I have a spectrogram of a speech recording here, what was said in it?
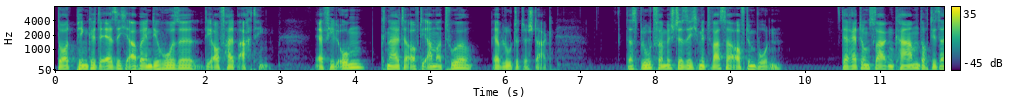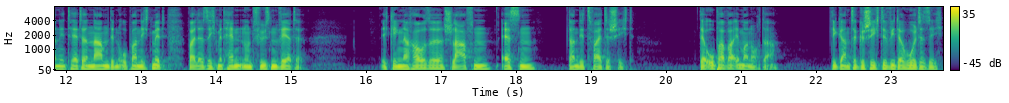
Dort pinkelte er sich aber in die Hose, die auf halb acht hing. Er fiel um, knallte auf die Armatur, er blutete stark. Das Blut vermischte sich mit Wasser auf dem Boden. Der Rettungswagen kam, doch die Sanitäter nahmen den Opa nicht mit, weil er sich mit Händen und Füßen wehrte. Ich ging nach Hause, schlafen, essen, dann die zweite Schicht. Der Opa war immer noch da. Die ganze Geschichte wiederholte sich.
